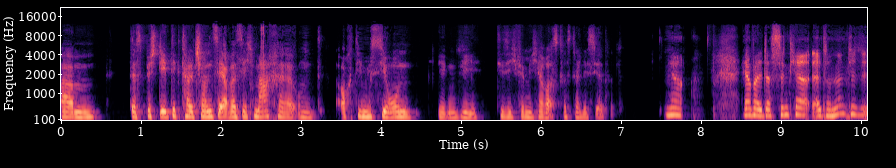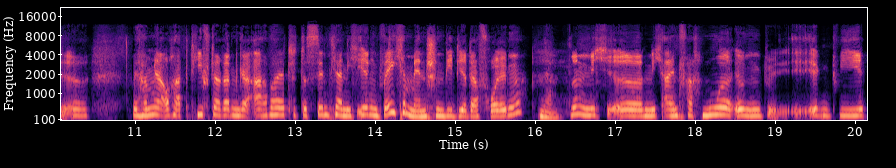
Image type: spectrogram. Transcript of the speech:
ähm, das bestätigt halt schon sehr, was ich mache und auch die Mission irgendwie, die sich für mich herauskristallisiert hat. Ja, ja, weil das sind ja, also ne, die, die, äh, wir haben ja auch aktiv daran gearbeitet. Das sind ja nicht irgendwelche Menschen, die dir da folgen, ja. ne, nicht äh, nicht einfach nur irgendwie, irgendwie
